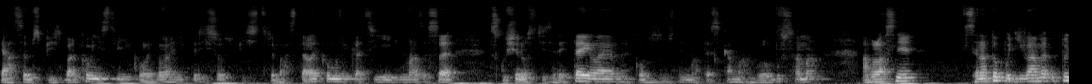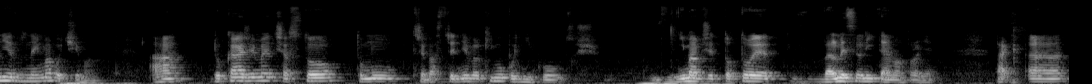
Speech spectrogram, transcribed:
já jsem spíš z bankovnictví, kolegové někteří jsou spíš třeba z telekomunikací, jiný má zase zkušenosti s retailem, jako s různýma teskama, globusama a vlastně se na to podíváme úplně různýma očima. A dokážeme často tomu třeba středně velkému podniku, což vnímám, že toto je velmi silný téma pro ně, tak uh,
